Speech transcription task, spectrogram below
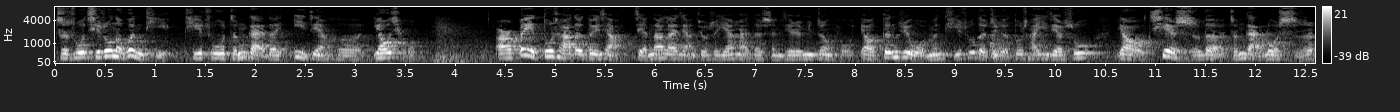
指出其中的问题，提出整改的意见和要求。而被督查的对象，简单来讲就是沿海的省级人民政府，要根据我们提出的这个督查意见书，要切实的整改落实。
